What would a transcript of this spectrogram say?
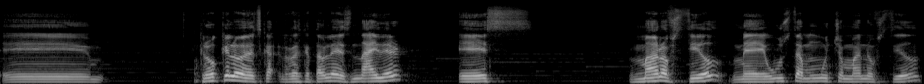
Eh, creo que lo rescatable de Snyder es Man of Steel. Me gusta mucho Man of Steel.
